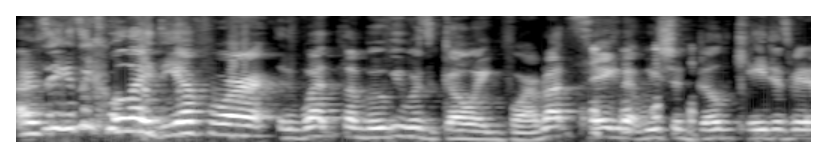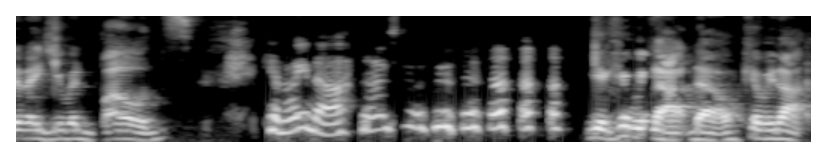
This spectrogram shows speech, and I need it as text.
I'm saying it's a cool idea for what the movie was going for. I'm not saying that we should build cages made out of human bones. Can we not Yeah, can we not? No, can we not?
